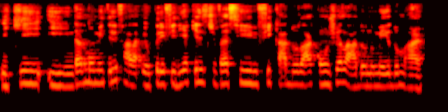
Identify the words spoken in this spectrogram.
e que e em dado momento ele fala, eu preferia que ele tivesse ficado lá congelado no meio do mar.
